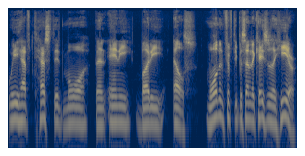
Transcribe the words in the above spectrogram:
we have tested more than anybody else. More than 50% of the cases are here.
